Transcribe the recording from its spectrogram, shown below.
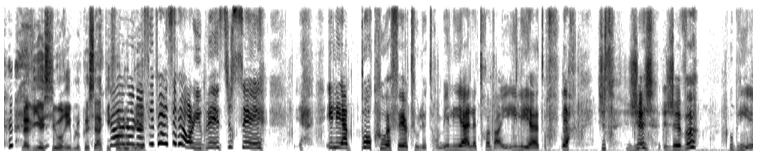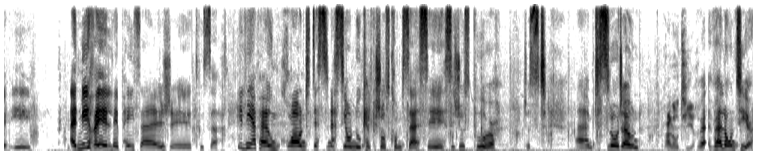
La vie est si horrible que ça qu'il faut Non, non, l'oublier c'est pas, pas horrible. Je sais. Il y a beaucoup à faire tout le temps. Il y a le travail, il y a. Je, je, je veux oublier et admirer les paysages et tout ça. Il n'y a pas une grande destination ou quelque chose comme ça. C'est juste pour. Just. um, to slow down, Ralentir. ra- ralentir.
